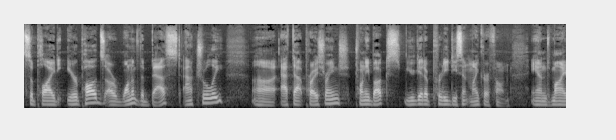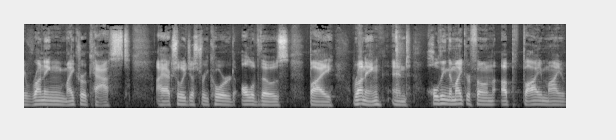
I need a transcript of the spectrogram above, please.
supplied earpods are one of the best actually uh, at that price range. 20 bucks you get a pretty decent microphone. And my running microcast i actually just record all of those by running and holding the microphone up by my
